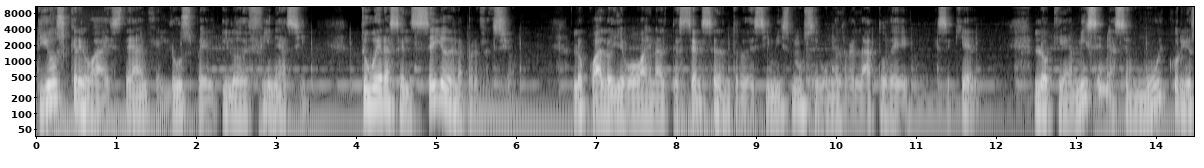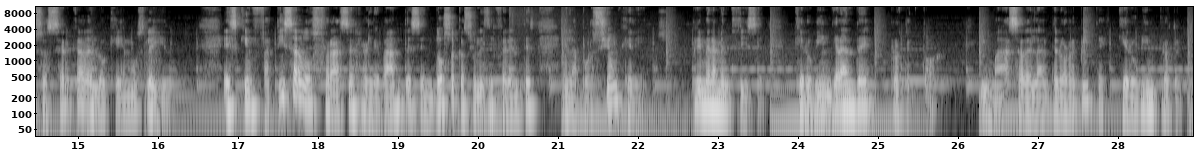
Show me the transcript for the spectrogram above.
Dios creó a este ángel Luzbel y lo define así. Tú eras el sello de la perfección lo cual lo llevó a enaltecerse dentro de sí mismo según el relato de Ezequiel. Lo que a mí se me hace muy curioso acerca de lo que hemos leído es que enfatiza dos frases relevantes en dos ocasiones diferentes en la porción que leímos. Primeramente dice, querubín grande, protector. Y más adelante lo repite, querubín protector.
